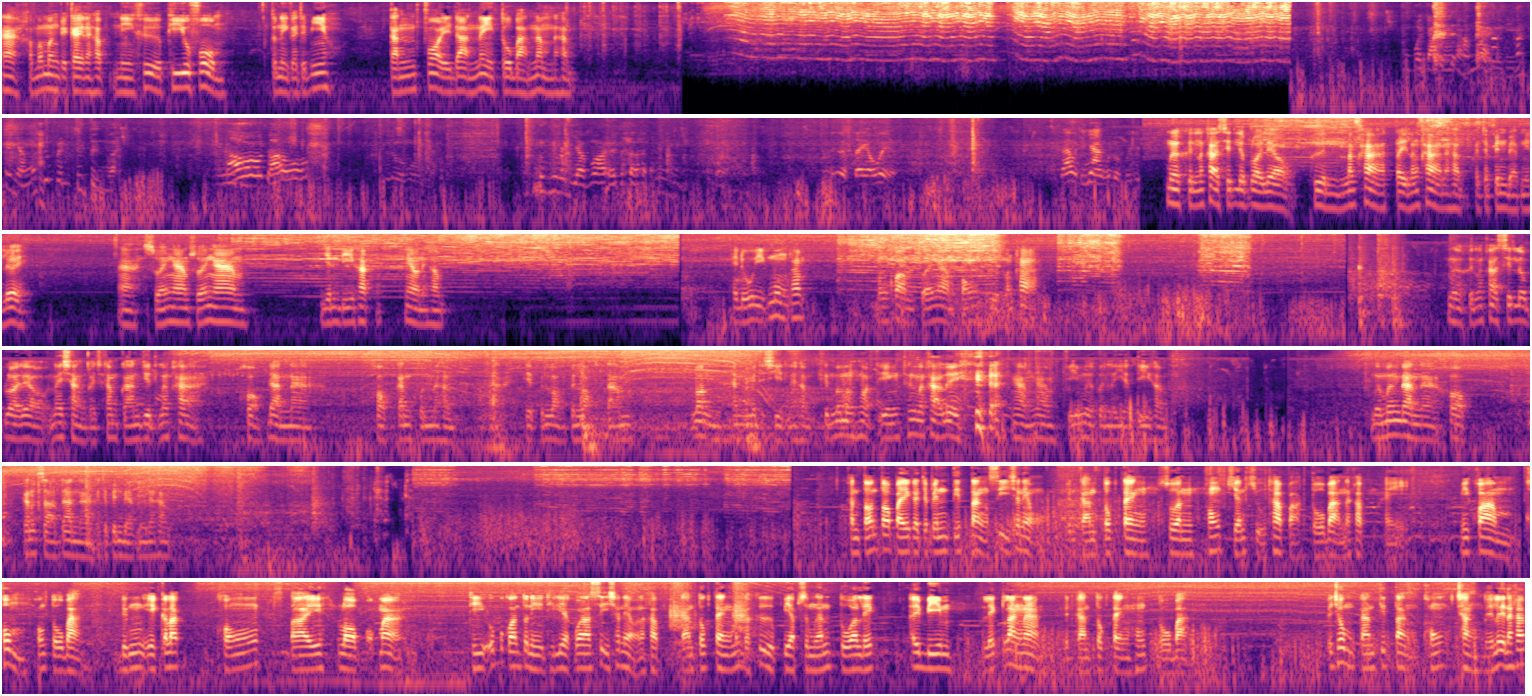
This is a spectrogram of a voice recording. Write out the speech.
อ่าคำว่าเมืองไกลๆนะครับ นี่คือ PU foam ตัวนี้ก็จะมีกันฟอยล์ด้านในตัวบานนํนะครับมันเป็นอย่างมันคือเป็นตึงๆวะเราเรามึงมันเหยียบมาเลยตา เมื่อขึ้นลังคาเสร็จเรียบร้อยแล้วพื้นลังคาไต่ลังคานะครับ ก็จะเป็นแบบนี้เลยอ่าสวยงามสวยงาม เย็นดีครับแนวนี้ครับ ให้ดูอีกมุมครับบางความสวยงามของพื้นลังคา เมื่อขึ้นหลังคาเสร็จเรียบร้อยแล้วนายช่างก็จะทำการยึดหลังคาขอบด้านหน้าขอบกันฝนนะครับเห็ดเป็นหลองเป็นหลองตามร่อนแผ่นเมทิชีตเลยครับ ขึ้นมาเมืองหอดเองทั้งราคาเลย งามงามฝีมือเพิ่นละเอียดดีครับ เมื่อเมืองด้านหน้าขอบกันสาดด้านหน้าก็จะเป็นแบบนี้นะครับ ขั้นตอนต่อไปก็จะเป็นติดตั้ง4 Channel เป็นการตกแต่งส่วนห้องเขียนขิวท่าปากโตบานนะครับ ให้มีความคมของโตบาน ดึงเอกลักษณ์ของสไตล์หลอบออกมา ที่อุปกรณ์ตัวนี้ที่เรียกว่า4 Channel นะครับ การตกแต่งมันก็คือเปรียบเสมือนตัวเล็กไอบีมเล็กล่างน้ำเป็นการตกแต่งของโตบานไปชมการติดตั้งของช่างได้เลยนะครับ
